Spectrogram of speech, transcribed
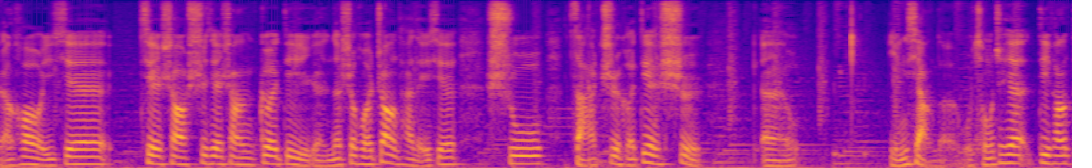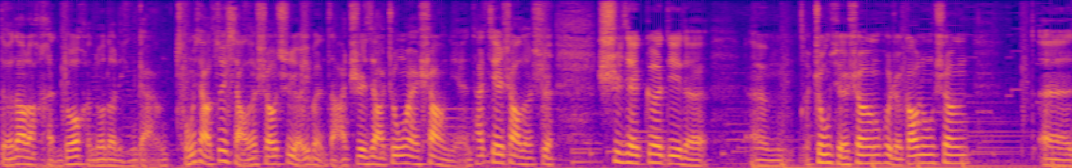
然后一些介绍世界上各地人的生活状态的一些书、杂志和电视，呃，影响的。我从这些地方得到了很多很多的灵感。从小最小的时候是有一本杂志叫《中外少年》，它介绍的是世界各地的嗯中学生或者高中生。呃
